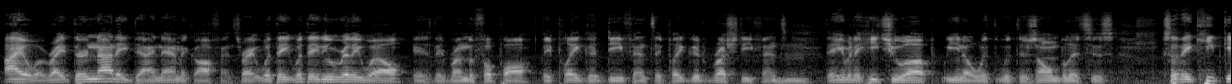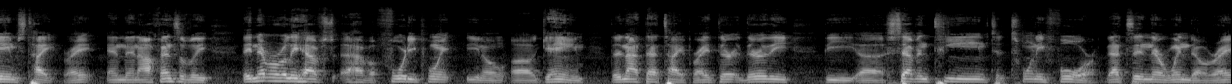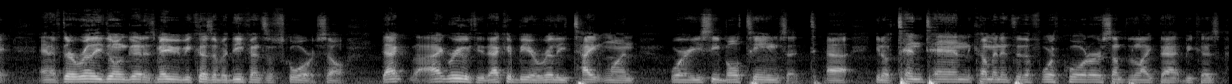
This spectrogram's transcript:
Iowa, right? They're not a dynamic offense, right? What they what they do really well is they run the football, they play good defense, they play good rush defense. Mm-hmm. They're able to heat you up, you know, with with their zone blitzes. So they keep games tight, right? And then offensively, they never really have have a 40 point, you know, uh, game. They're not that type, right? They're they're the the uh, 17 to 24. That's in their window, right? And if they're really doing good, it's maybe because of a defensive score. So that I agree with you. That could be a really tight one where you see both teams at uh, you know 10-10 coming into the fourth quarter or something like that because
